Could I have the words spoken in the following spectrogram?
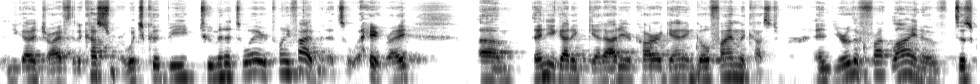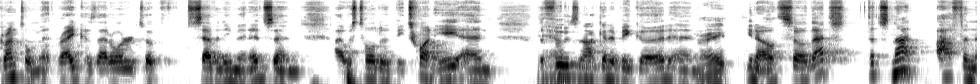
Then you got to drive to the customer, which could be two minutes away or 25 minutes away, right? Um, then you got to get out of your car again and go find the customer and you're the front line of disgruntlement, right? Because that order took 70 minutes and I was told it would be 20 and the yeah. food's not going to be good. And, right. you know, so that's, that's not often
